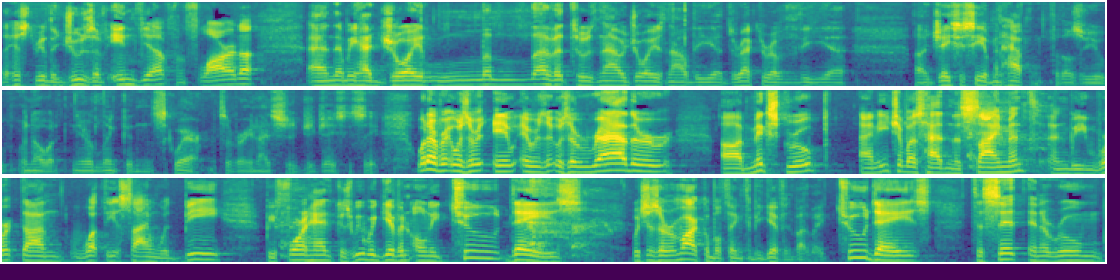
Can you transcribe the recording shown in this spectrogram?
the history of the Jews of India from Florida. And then we had Joy Levitt, who's now, Joy is now the uh, director of the uh, uh, JCC of Manhattan, for those of you who know it, near Lincoln Square. It's a very nice JCC. Whatever, it was a, it, it was, it was a rather uh, mixed group, and each of us had an assignment, and we worked on what the assignment would be beforehand, because we were given only two days, which is a remarkable thing to be given, by the way, two days to sit in a room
